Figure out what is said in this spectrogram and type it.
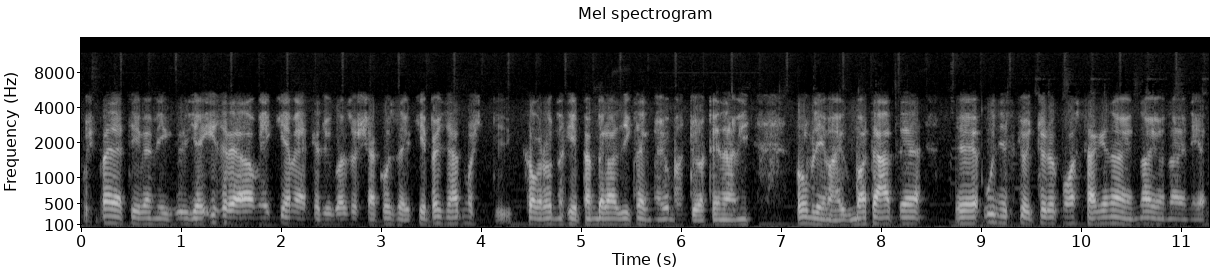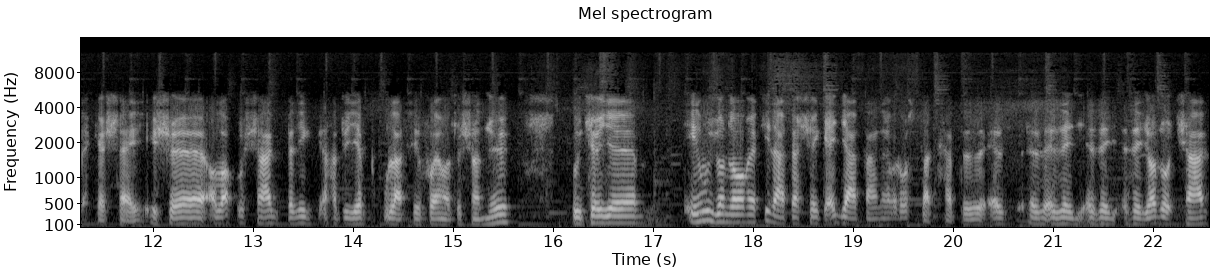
most mellettéve még ugye Izrael, amely kiemelkedő gazdaság hozzájuk képest, de hát most kavarodnak éppen bele az egyik legnagyobb történelmi problémájukba. Tehát eh, úgy néz ki, hogy Törökország egy nagyon-nagyon érdekes hely, és a lakosság pedig, hát ugye populáció folyamatosan nő, úgyhogy én úgy gondolom, hogy a kilátásaik egyáltalán nem rosszak. Hát ez, ez, ez, egy, ez, egy, ez egy adottság,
